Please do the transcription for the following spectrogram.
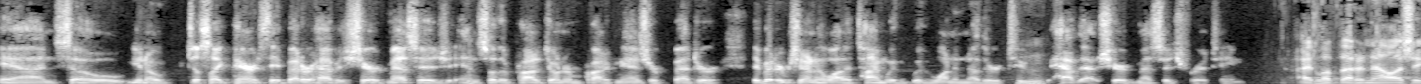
And so, you know, just like parents, they better have a shared message. And so the product owner and product manager better, they better be spending a lot of time with, with one another to mm-hmm. have that shared message for a team. I love that analogy.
